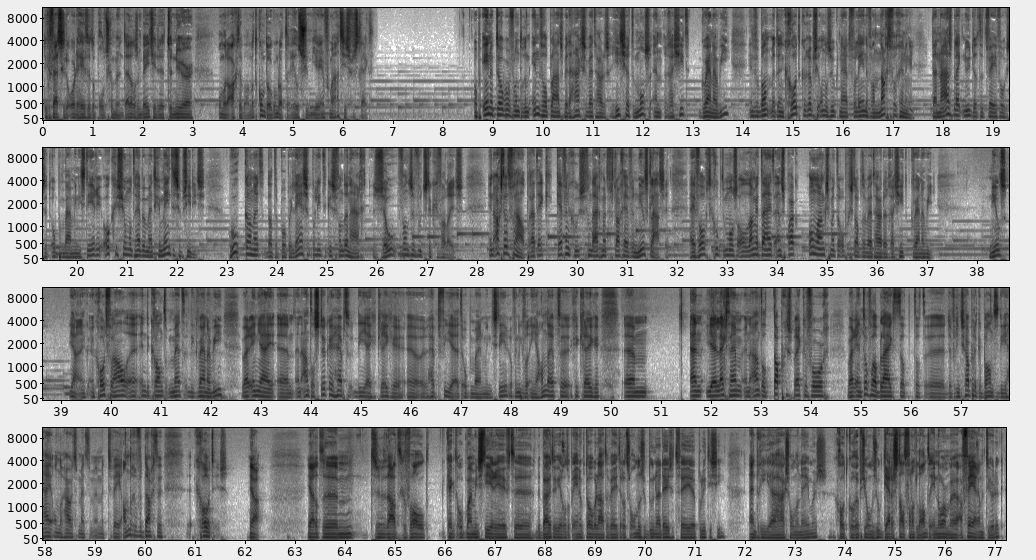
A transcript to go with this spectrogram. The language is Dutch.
De gevestigde orde heeft het op ons gemunt. Hè. Dat is een beetje de teneur onder de achterban. Dat komt ook omdat er heel sumier informatie is verstrekt. Op 1 oktober vond er een inval plaats bij de Haagse wethouders Richard Mos en Rachid Guernaoui in verband met een groot corruptieonderzoek naar het verlenen van nachtvergunningen. Daarnaast blijkt nu dat de twee volgens het Openbaar Ministerie ook gesjoemeld hebben met gemeentesubsidies. Hoe kan het dat de populairste politicus van Den Haag zo van zijn voetstuk gevallen is? In Achter het Verhaal praat ik, Kevin Goes, vandaag met verslaggever Niels Klaassen. Hij volgt Groep de Mos al lange tijd en sprak onlangs met de opgestapte wethouder Rachid Guernaoui. Niels, ja, een, groot verhaal uh, in de krant met die Guernaoui, waarin jij uh, een aantal stukken hebt die jij gekregen uh, hebt via het Openbaar Ministerie, of in ieder geval in je handen hebt gekregen. Um, en jij legt hem een aantal tapgesprekken voor, waarin toch wel blijkt dat, dat de vriendschappelijke band die hij onderhoudt met, met twee andere verdachten groot is. Ja, ja dat, um, dat is inderdaad het geval kijk, het Openbaar Ministerie heeft uh, de buitenwereld op 1 oktober laten weten dat ze onderzoek doen naar deze twee politici. En drie Haagse ondernemers. Groot corruptieonderzoek, derde stad van het land. Enorme affaire natuurlijk.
